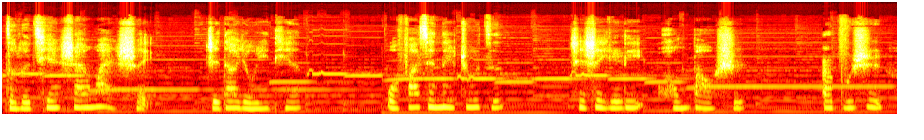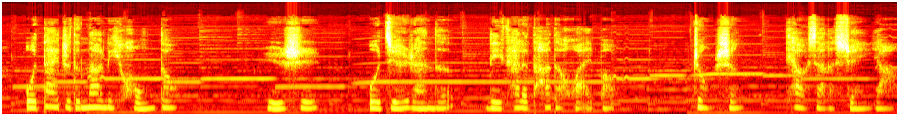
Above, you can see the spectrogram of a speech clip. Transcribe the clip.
走了千山万水，直到有一天，我发现那珠子。只是一粒红宝石，而不是我带着的那粒红豆。于是，我决然地离开了他的怀抱，纵身跳下了悬崖。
